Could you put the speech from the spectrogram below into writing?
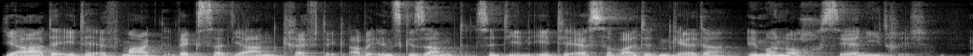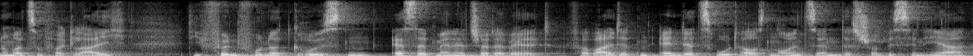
Ja, der ETF-Markt wächst seit Jahren kräftig, aber insgesamt sind die in ETFs verwalteten Gelder immer noch sehr niedrig. Nur mal zum Vergleich. Die 500 größten Asset Manager der Welt verwalteten Ende 2019, das ist schon ein bisschen her,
